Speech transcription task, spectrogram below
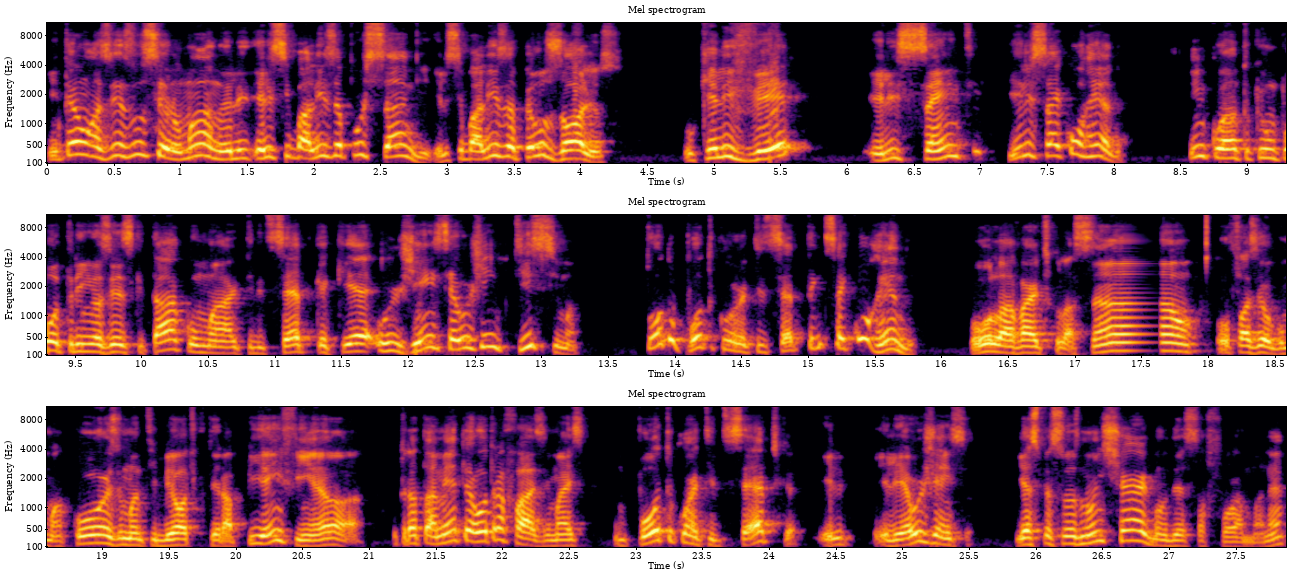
Então, às vezes, o ser humano ele, ele se baliza por sangue, ele se baliza pelos olhos. O que ele vê, ele sente e ele sai correndo. Enquanto que um potrinho, às vezes, que está com uma artrite séptica, que é urgência urgentíssima, todo potro com artrite séptica tem que sair correndo. Ou lavar articulação, ou fazer alguma coisa, uma antibiótico terapia, enfim, é, o tratamento é outra fase, mas um potro com artrite séptica, ele, ele é urgência. E as pessoas não enxergam dessa forma, né?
